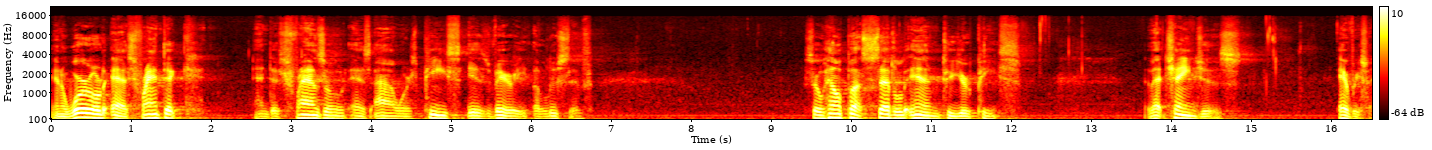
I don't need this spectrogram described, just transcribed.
In a world as frantic and as frazzled as ours, peace is very elusive. So help us settle into your peace that changes everything.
